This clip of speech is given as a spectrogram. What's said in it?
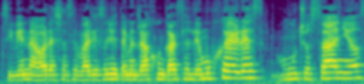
si bien ahora ya hace varios años también trabajo en cárcel de mujeres, muchos años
